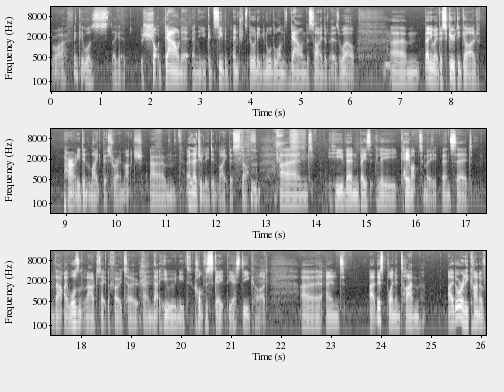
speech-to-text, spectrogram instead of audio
well, I think it was like a, a shot down it, and you could see the entrance building and all the ones down the side of it as well. Um, but anyway, the security guard apparently didn't like this very much. Um, allegedly didn't like this stuff, and he then basically came up to me and said that I wasn't allowed to take the photo and that he would need to confiscate the SD card. Uh, and at this point in time, I'd already kind of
